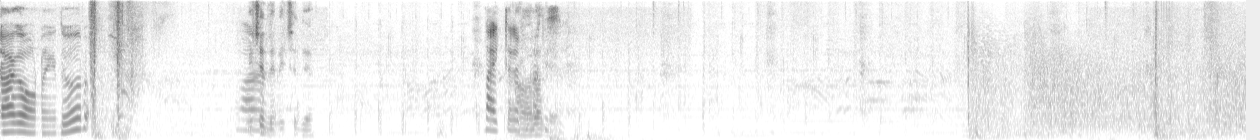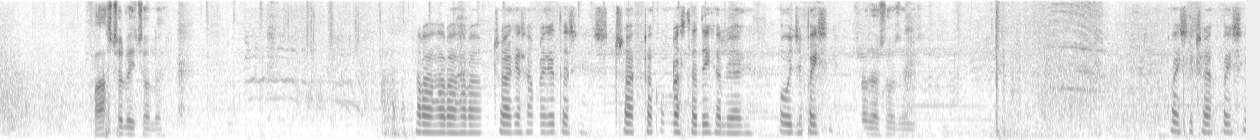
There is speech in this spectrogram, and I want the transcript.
জায়গাও নাই দূর নিচে দে নিচে দে। বাইকটা আলাদা। ফেলে দিছে ফাস্ট হলেই চলে। হারা হারা হারা ট্রাকের সামনে গেতেছি। ট্রাকটা কোন রাস্তায় দেখাল আগে? ওই যে পাইছি। সোজা সোজা। এই- পাইছি ট্রাক পাইছি।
